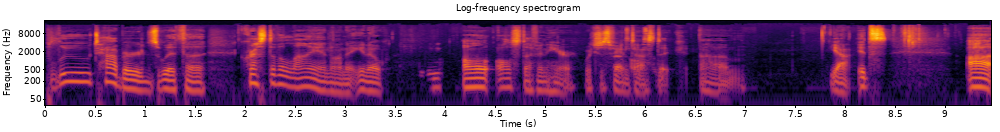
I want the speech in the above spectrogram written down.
blue tabards with a crest of a lion on it. You know, mm-hmm. all all stuff in here, which is fantastic. Awesome. Um, yeah, it's. Uh,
